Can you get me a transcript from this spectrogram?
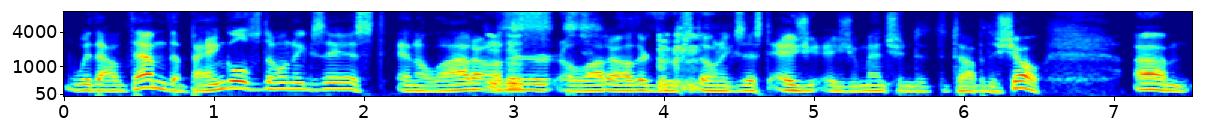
without them the bangles don't exist and a lot of other a lot of other groups don't exist as you as you mentioned at the top of the show. Um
